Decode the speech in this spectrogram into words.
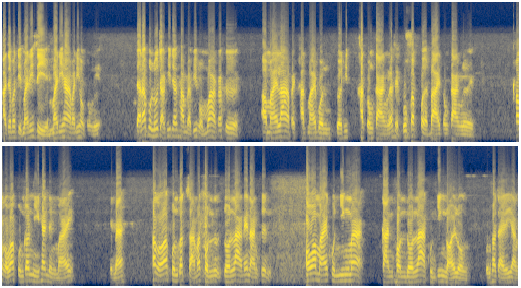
อาจจะมาติดไม้ที่สี่ไม้ที่ห้าไม้ที่หกตรงนี้ แต่ถ้าคุณรู้จักที่จะทำแบบที่ผมว่าก็คือ เอาไม้ล่างไปคัดไม้บน โดยที่คัดตรงกลาง แล้วเสร็จปุ๊บก็เปิดบายตรงกลางเลยเท่ากับว่าคุณก็มีแค่หนึ่งไม้ เห็นไหมเท่ากับว่าคุณก็สามารถทนโดนลากได้นานขึ้น เพราะว่าไม้คุณยิ่งมาก การทนโดนลากคุณยิ่งน้อยลง คุณเข้าใจหรือยัง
